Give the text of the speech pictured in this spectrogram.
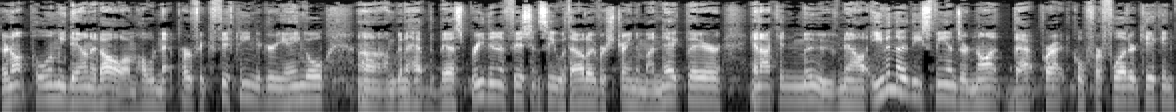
they're not pulling me down at all. I'm holding that perfect 15 degree angle. Uh, I'm going to have the best breathing efficiency without overstraining my neck there, and I can move. Now, even though these fins are not that practical for flutter kicking,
